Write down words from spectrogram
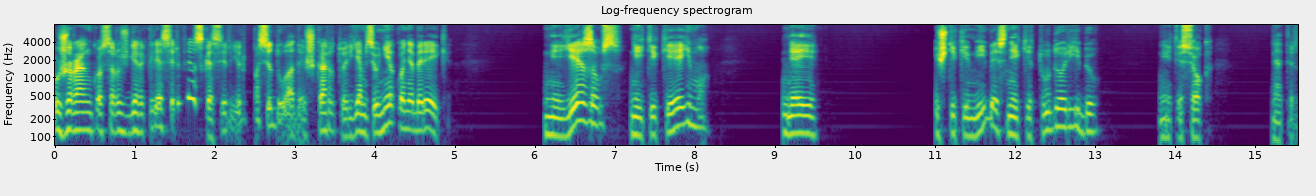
už rankos ar už gerklės ir viskas, ir, ir pasiduoda iš karto, ir jiems jau nieko nebereikia. Nei Jėzaus, nei tikėjimo, nei ištikimybės, nei kitų darybių, nei tiesiog net ir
